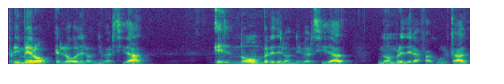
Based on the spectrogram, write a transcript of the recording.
Primero, el logo de la universidad, el nombre de la universidad, nombre de la facultad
